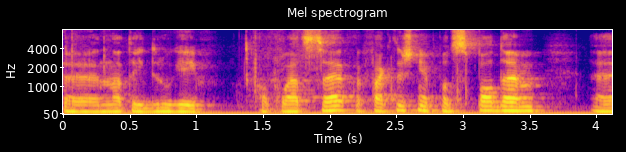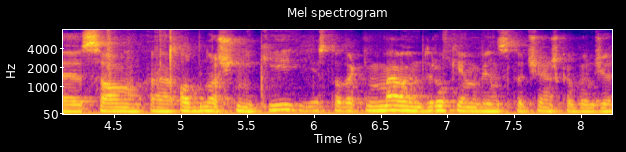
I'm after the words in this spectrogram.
e, na tej drugiej okładce. Faktycznie pod spodem e, są e, odnośniki. Jest to takim małym drukiem, więc to ciężko będzie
